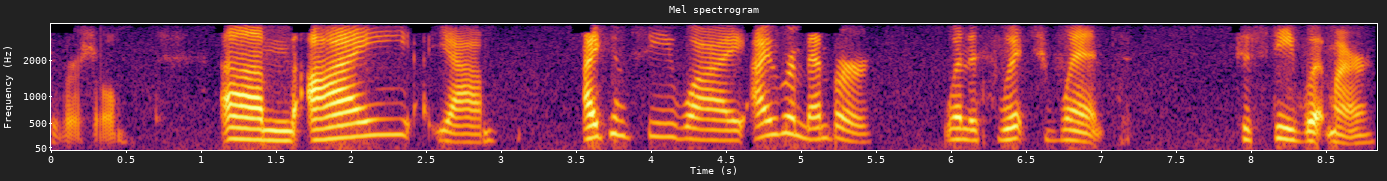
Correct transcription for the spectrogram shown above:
Controversial. Um, I yeah, I can see why. I remember when the switch went to Steve Whitmire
